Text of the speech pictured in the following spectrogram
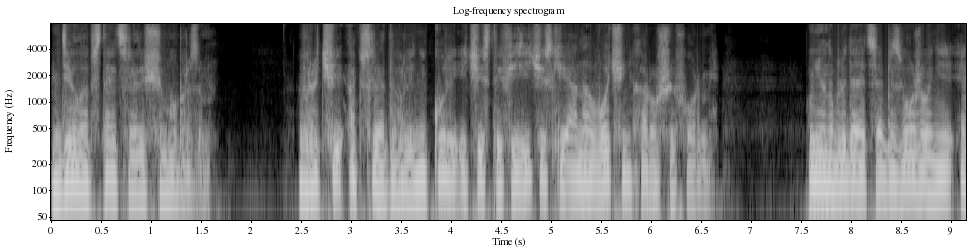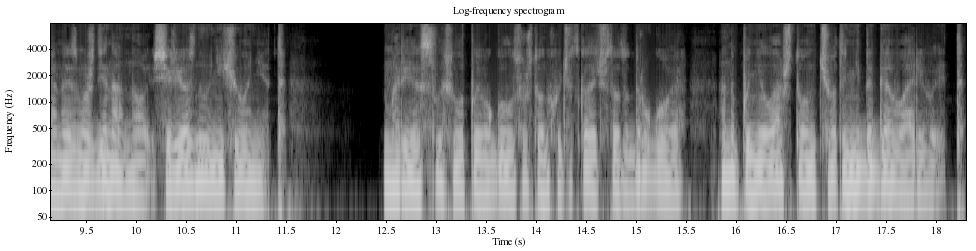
Дело обстоит следующим образом — Врачи обследовали Николь, и чисто физически она в очень хорошей форме. У нее наблюдается обезвоживание, и она измождена, но серьезного ничего нет. Мария слышала по его голосу, что он хочет сказать что-то другое. Она поняла, что он чего-то не договаривает.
